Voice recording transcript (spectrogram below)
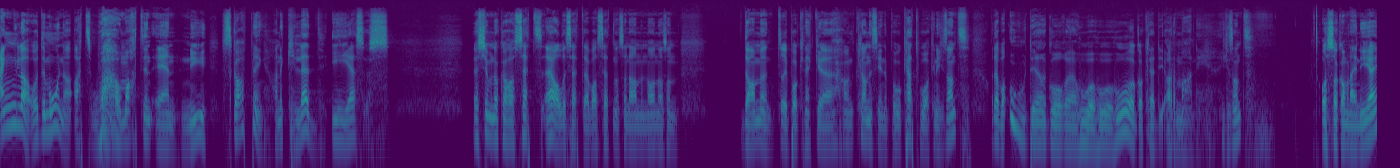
engler og demoner at wow, Martin er en ny skapning. Han er kledd i Jesus. Jeg vet ikke om dere har sett, jeg har aldri sett det. Jeg har bare sett noen sånne, noen, noen sånn dame driver på å knekke anklene sine på catwalken. ikke sant? Og det er bare oh, Der går hun og hun og hun og går kledd i Armani. ikke sant? Og så kommer det ei ny ei.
